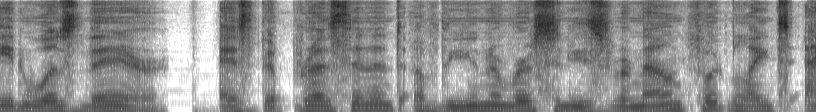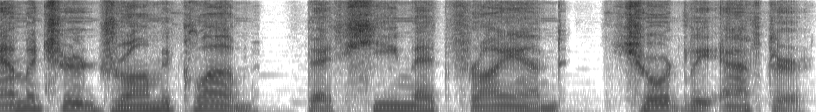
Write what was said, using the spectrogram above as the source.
It was there, as the president of the university's renowned Footlights Amateur Drama Club, that he met Fry and, shortly after,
